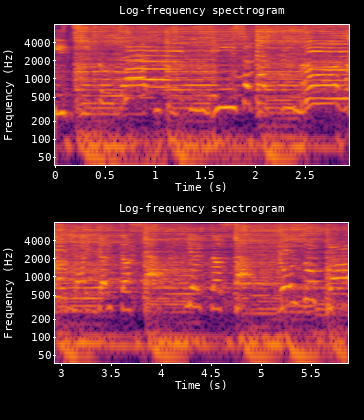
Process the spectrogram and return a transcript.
いちごがいかつの花よいとさよいとさ。よいとさ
